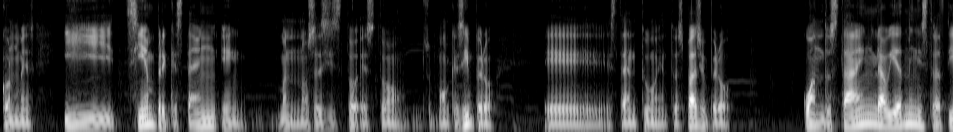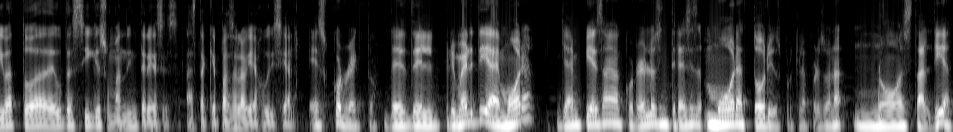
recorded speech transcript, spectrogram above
con un mes. Y siempre que está en, en- bueno, no sé si esto, esto supongo que sí, pero eh, está en tu, en tu espacio, pero cuando está en la vía administrativa, toda deuda sigue sumando intereses hasta que pasa a la vía judicial. Es correcto. Desde el primer día de mora ya empiezan a correr los intereses moratorios porque la persona no está al día.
